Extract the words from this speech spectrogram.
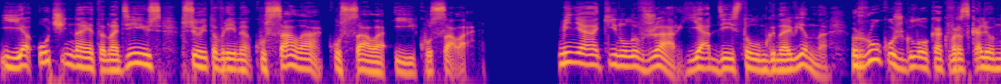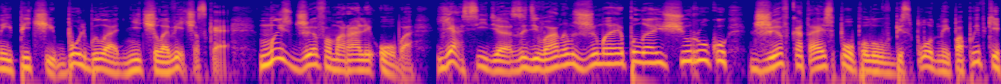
и я очень на это надеюсь, все это время кусала, кусала и кусала. Меня окинуло в жар, яд действовал мгновенно, руку жгло, как в раскаленной печи, боль была нечеловеческая. Мы с Джеффом орали оба. Я, сидя за диваном, сжимая пылающую руку, Джефф, катаясь по полу в бесплодной попытке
